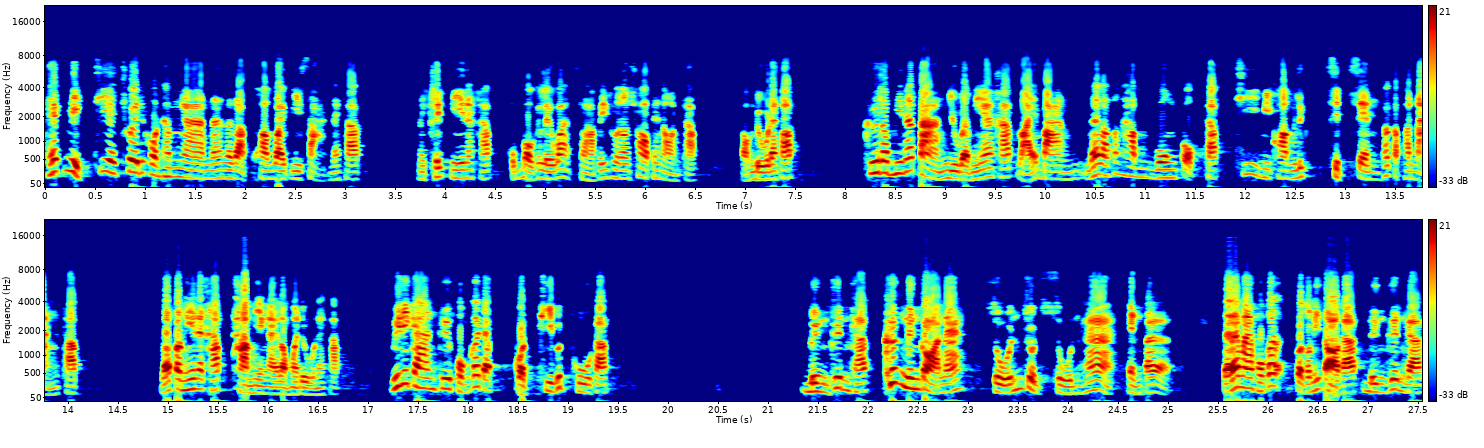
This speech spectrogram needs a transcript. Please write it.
เทคนิคที่จะช่วยทุกคนทำงานนะระดับความไวปีศาจนะครับ ในคลิปนี้นะครับ ผมบอกกันเลยว่าสาปนิกทุกคนต้องชอบแน่นอนครับลองดูนะครับ คือเรามีหน้าต่างอยู่แบบนี้ครับ หลายบานและเราต้องทำวงกบครับ ที่มีความลึก 10 เซนเท่ากับผนังครับ และตอนนี้นะครับทำยังไงลองมาดูนะครับ วิธีการคือผมก็จะกด p ีพุทพูครับ ดึงขึ้นครับ ครึ่งหนึ่งก่อนนะ 0.05 enter จากนั้นมาผมก็กดตรงนี้ต่อครับ ดึงขึ้นครับ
